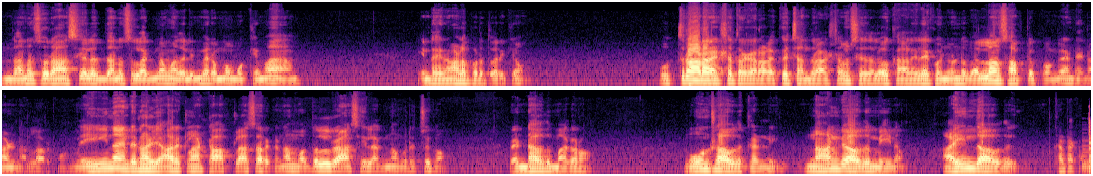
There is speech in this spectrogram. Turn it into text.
தனுசு ராசி அல்லது தனுசு லக்னம் அதுலேயுமே ரொம்ப முக்கியமாக இன்றைய நாளை பொறுத்த வரைக்கும் உத்திராட நட்சத்திரக்காரர்களுக்கு சந்திராஷ்டம் சிறிதளவு காலையிலே கொஞ்சோண்டு வெள்ளம் சாப்பிட்டு போங்க இன்றைய நாள் நல்லாயிருக்கும் மெயினாக இன்றைய நாள் யாருக்கெல்லாம் டாப் கிளாஸாக இருக்குன்னா முதல் ராசி லக்னம் விருச்சிகம். ரெண்டாவது மகரம் மூன்றாவது கன்னி நான்காவது மீனம் ஐந்தாவது கடகம்.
